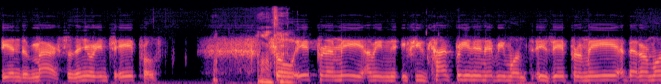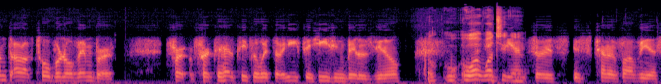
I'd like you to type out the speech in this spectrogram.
the end of March. So then you're into April. Okay. So April and May, I mean, if you can't bring it in every month, is April, May a better month or October, November? For, for to help people with their heat, heating bills, you know. What, what the you, answer is, is kind of obvious.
